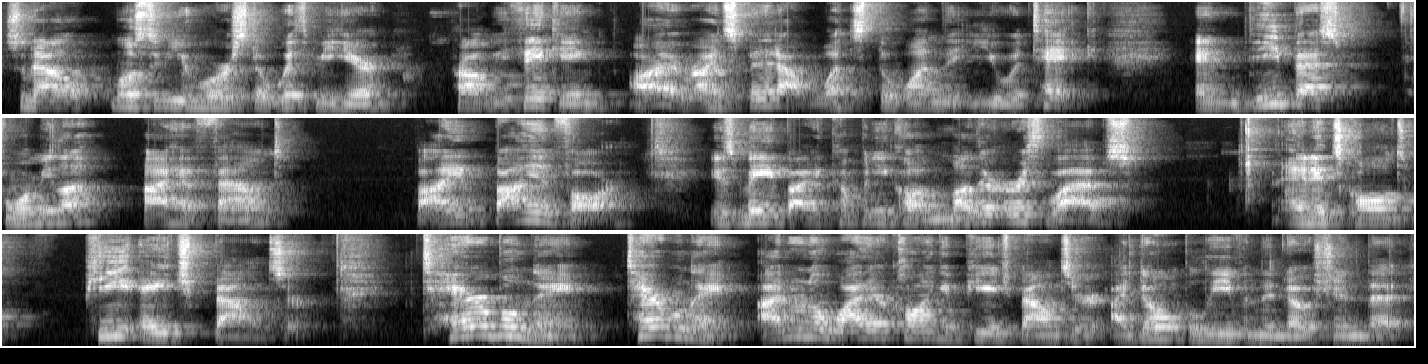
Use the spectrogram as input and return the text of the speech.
So now, most of you who are still with me here probably thinking, all right, Ryan, spit it out. What's the one that you would take? And the best formula I have found by, by and far is made by a company called Mother Earth Labs, and it's called pH Balancer. Terrible name, terrible name. I don't know why they're calling it pH Balancer. I don't believe in the notion that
